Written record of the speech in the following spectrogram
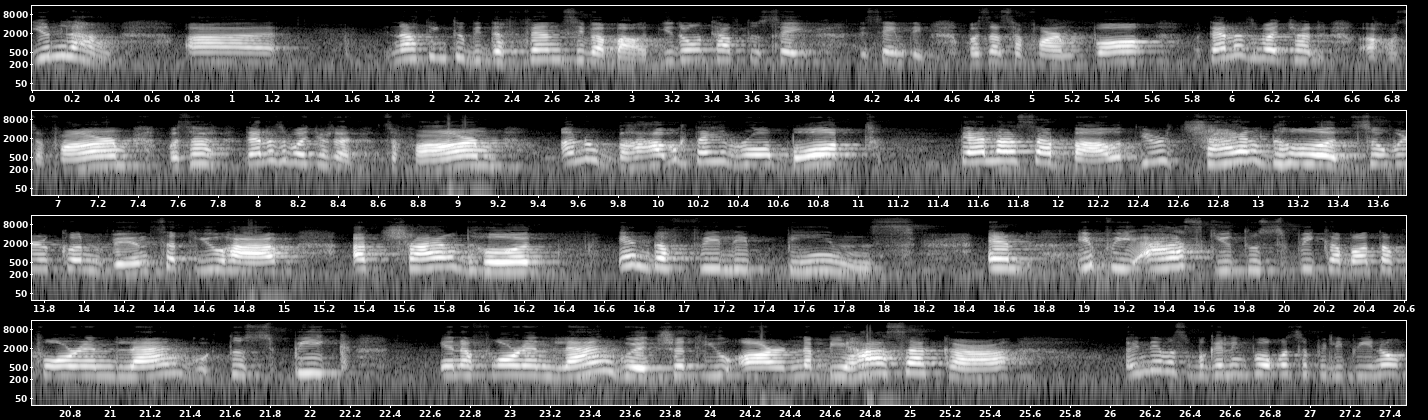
Yun lang. Nothing to be defensive about. You don't have to say the same thing. Basta sa farm po, tell us about your child. Ako sa farm. Basta tell us about your child. Sa farm. Ano ba? Huwag tayong robot. Tell us about your childhood. So we're convinced that you have a childhood in the Philippines. And if we ask you to speak about a foreign language, to speak in a foreign language that you are nabihasa ka, hindi, mas magaling po ako sa Pilipino.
